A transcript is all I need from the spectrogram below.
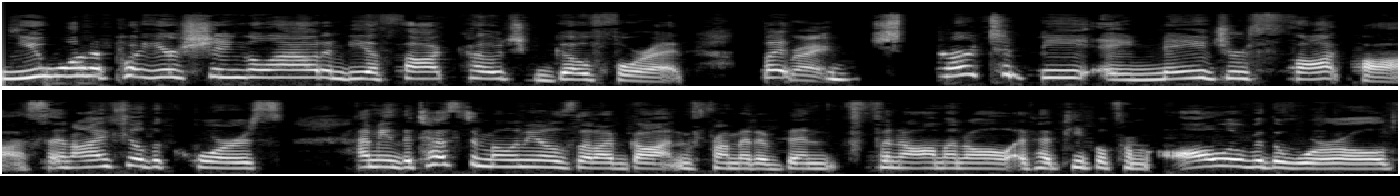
you want to put your shingle out and be a thought coach, go for it. But Right. start to be a major thought boss. And I feel the course, I mean, the testimonials that I've gotten from it have been phenomenal. I've had people from all over the world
